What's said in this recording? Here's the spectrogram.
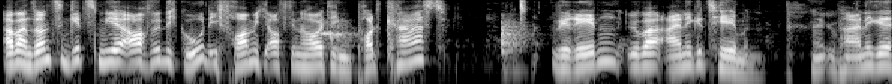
aber ansonsten geht es mir auch wirklich gut. Ich freue mich auf den heutigen Podcast. Wir reden über einige Themen, über einige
